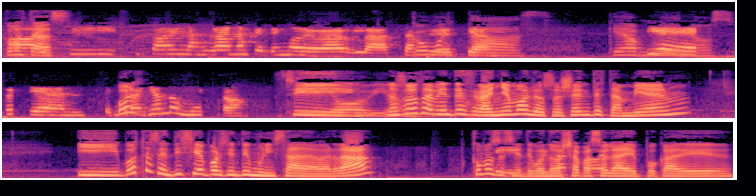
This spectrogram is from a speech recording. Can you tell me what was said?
¿Cómo Ay, estás? Sí, saben las ganas que tengo de verlas. Ya ¿Cómo estás? Qué Bien, menos. estoy bien. ¿Vos? Extrañando mucho. Sí, Sí, obvio. nosotros también te extrañamos, los oyentes también. Y vos te sentís 100% inmunizada, ¿verdad? ¿Cómo se siente cuando ya pasó la época de,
